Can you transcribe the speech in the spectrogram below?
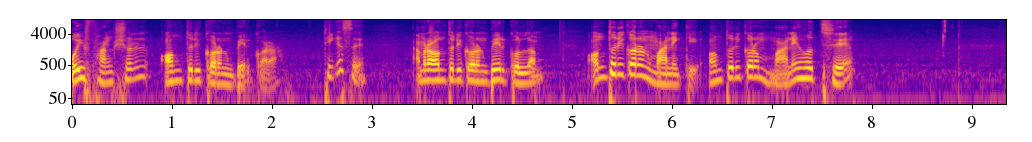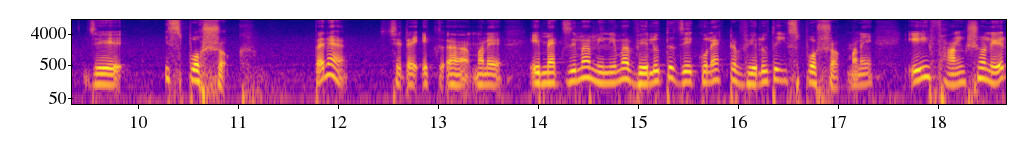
ওই ফাংশনের অন্তরীকরণ বের করা, ঠিক আছে? আমরা অন্তরীকরণ বের করলাম। অন্তরীকরণ মানে কি? অন্তরীকরণ মানে হচ্ছে যে স্পর্শক, তাই না? সেটা মানে এই ম্যাক্সিমা মিনিমা ভ্যালুতে যে কোনো একটা ভ্যালুতে স্পর্শক মানে এই ফাংশনের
